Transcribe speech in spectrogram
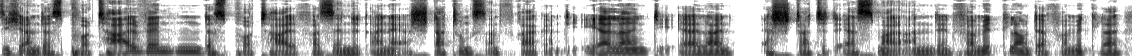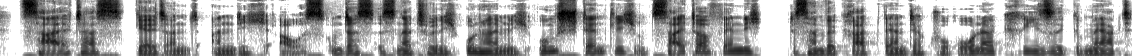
dich an das Portal wenden. Das Portal versendet eine Erstattungsanfrage an die Airline. Die Airline erstattet erstmal an den Vermittler und der Vermittler zahlt das Geld an, an dich aus. Und das ist natürlich unheimlich umständlich und zeitaufwendig. Das haben wir gerade während der Corona-Krise gemerkt.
